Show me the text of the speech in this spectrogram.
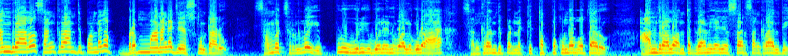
ఆంధ్రాలో సంక్రాంతి పండగ బ్రహ్మాండంగా చేసుకుంటారు. సంవత్సరంలో ఎప్పుడు ఊరికి పోలేని వాళ్ళు కూడా సంక్రాంతి పండుగకి తప్పకుండా పోతారు. ఆంధ్రాలో అంత గ్రాండ్గా చేస్తారు సంక్రాంతి.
